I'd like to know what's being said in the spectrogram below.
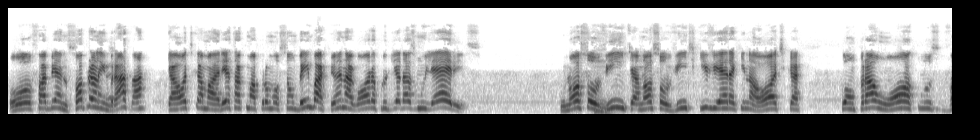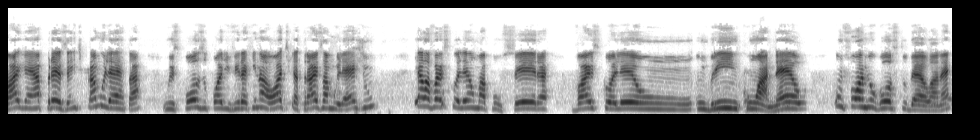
Ô, Fabiano, só para lembrar, tá? Que a Ótica Maria tá com uma promoção bem bacana agora pro Dia das Mulheres. O nosso hum. ouvinte, a nossa ouvinte que vier aqui na Ótica comprar um óculos, vai ganhar presente para a mulher, tá? O esposo pode vir aqui na Ótica, traz a mulher junto e ela vai escolher uma pulseira, vai escolher um, um brinco, um anel, conforme o gosto dela, né?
